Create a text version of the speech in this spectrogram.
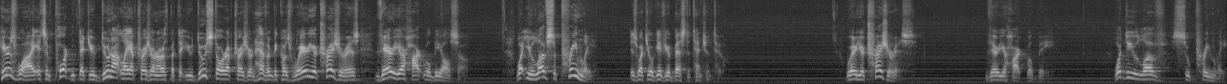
Here's why it's important that you do not lay up treasure on earth, but that you do store up treasure in heaven, because where your treasure is, there your heart will be also. What you love supremely is what you'll give your best attention to. Where your treasure is, there your heart will be. What do you love supremely?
